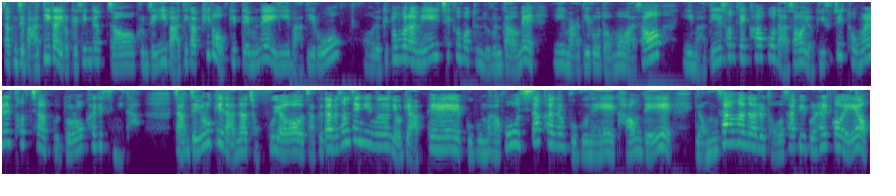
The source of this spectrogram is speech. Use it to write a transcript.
자, 그럼 이제 마디가 이렇게 생겼죠. 그럼 이제 이 마디가 필요 없기 때문에 이 마디로 어, 여기 동그라미 체크 버튼 누른 다음에 이 마디로 넘어와서 이 마디 선택하고 나서 여기 휴지통을 터치하도록 하겠습니다. 자, 이제 이렇게 나눠졌고요. 자, 그 다음에 선생님은 여기 앞에 부분하고 시작하는 부분에 가운데에 영상 하나를 더 삽입을 할 거예요.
